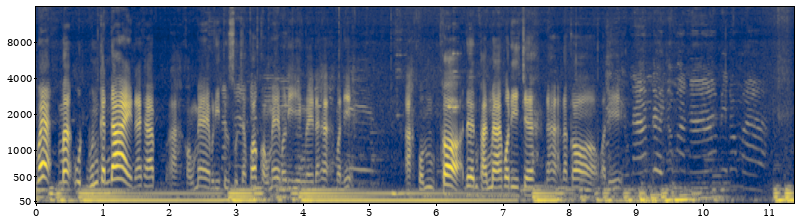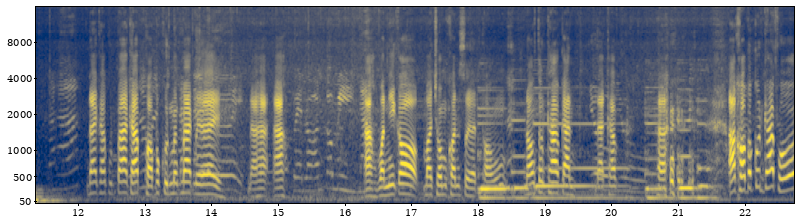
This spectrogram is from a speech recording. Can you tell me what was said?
แวะมาอุดหนุนกันได้นะครับอะของแม่มารีเป็นสูตรเฉพาะของแม่มารีเองเลยนะฮะวันนี้อะผมก็เดินผ่านมาพอดีเจอนะฮะแล้วก็วันนี้ น้ำเดินเข้ามา ได้ครับคุณป้าครับ ขอบพระคุณมาก ๆ เลยนะฮะอะกาแฟร้อนก็มีนะอะวันนี้ก็มาชมคอนเสิร์ตของน้องต้นข้าวกันนะครับอะขอบพระคุณครับผม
